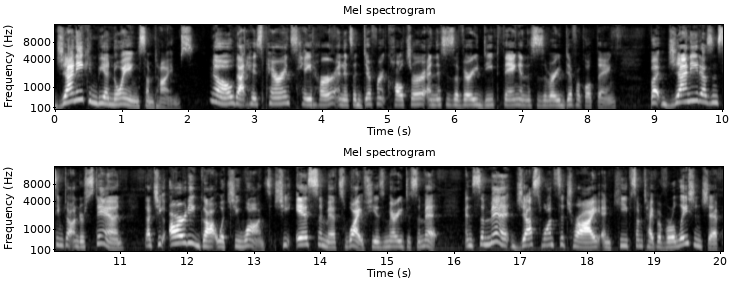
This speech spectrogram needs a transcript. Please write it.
Jenny can be annoying sometimes know that his parents hate her and it's a different culture and this is a very deep thing and this is a very difficult thing. But Jenny doesn't seem to understand that she already got what she wants. She is Sumit's wife. She is married to Sumit. And Sumit just wants to try and keep some type of relationship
